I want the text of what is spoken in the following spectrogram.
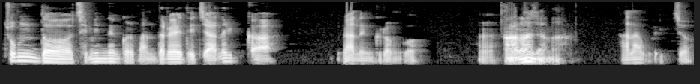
좀 더 재밌는 걸 만들어야 되지 않을까라는 그런 거. 안안 하잖아. 하고 있죠.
